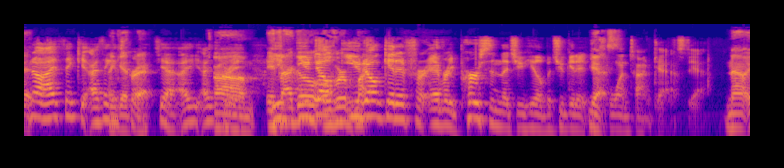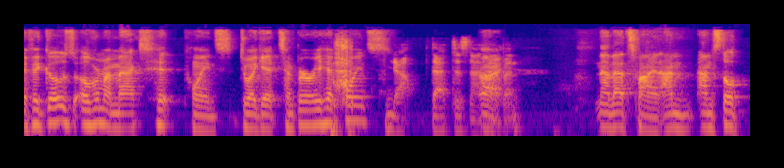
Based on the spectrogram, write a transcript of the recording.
get no, I think I think I it's correct. Yeah, I, I agree. um if you, I go you don't over you my, don't get it for every person that you heal, but you get it Yes. just one time cast. Yeah. now if it goes over my max hit points, do I get temporary hit points? No, that does not All right. happen. now that's fine. I'm I'm still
